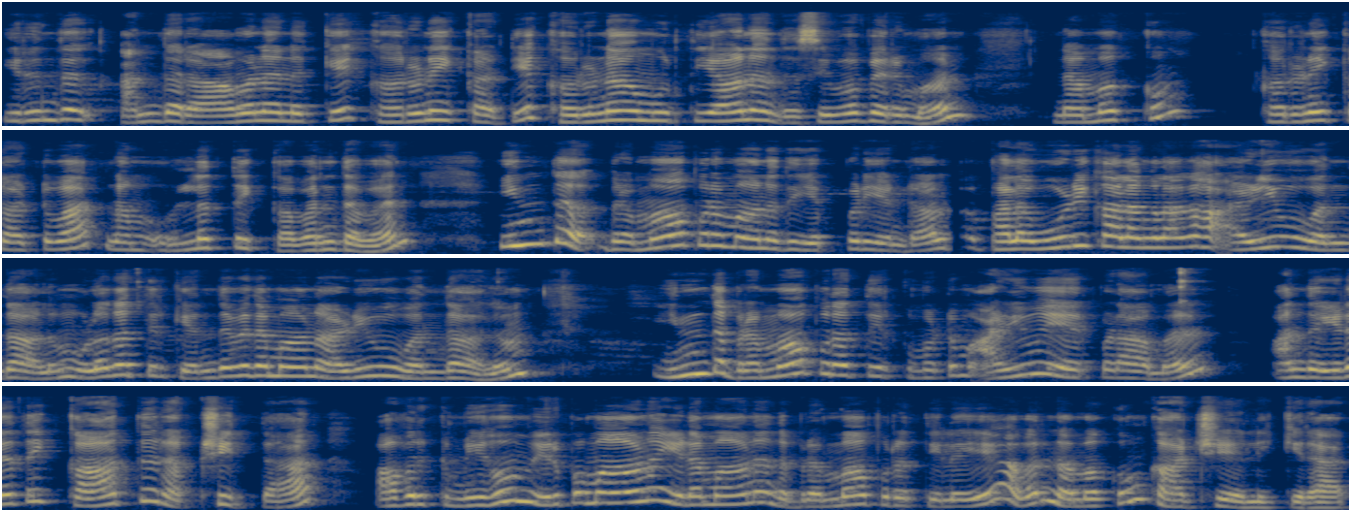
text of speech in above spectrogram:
இருந்த அந்த ராவணனுக்கே கருணை காட்டிய கருணாமூர்த்தியான அந்த சிவபெருமான் நமக்கும் கருணை காட்டுவார் நம் உள்ளத்தை கவர்ந்தவர். இந்த பிரம்மாபுரமானது எப்படி என்றால் பல ஊழிக்காலங்களாக அழிவு வந்தாலும் உலகத்திற்கு எந்த விதமான அழிவு வந்தாலும் இந்த பிரம்மாபுரத்திற்கு மட்டும் அழிவு ஏற்படாமல் அந்த இடத்தை காத்து ரட்சித்தார். அவருக்கு மிகவும் விருப்பமான இடமான அந்த பிரம்மாபுரத்திலேயே அவர் நமக்கும் காட்சி அளிக்கிறார்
